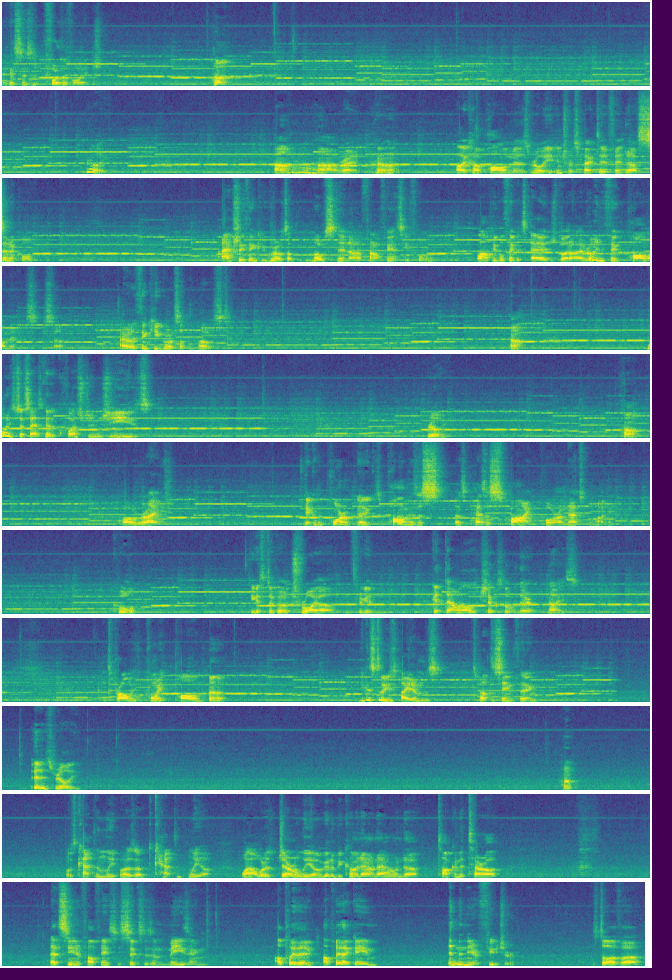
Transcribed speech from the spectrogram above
I guess this is before the voyage. Huh. Really? Ah, right. I like how Palom is really introspective and uh, cynical I actually think who grows up most in uh, Final Fantasy IV. A lot of people think it's Edge, but uh, I really do think Palom is. So I really think he grows up the most. Huh. What? He's just asking a question? Jeez. Really? Huh. Alright. Yeah, because Porom, uh, Palom has a, has a spine, Porom, that's why. Cool. He gets to go to Troia and friggin' get down with all the chicks over there. Nice. That's probably the point, Palom. you can still use items. It's about the same thing. It is, really. Was Captain Leo? Was Captain Leo? Wow, what is General Leo gonna be coming out now and uh, talking to Terra? That scene in Final Fantasy VI is amazing. I'll play that. I'll play that game in the near future. Still have uh,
